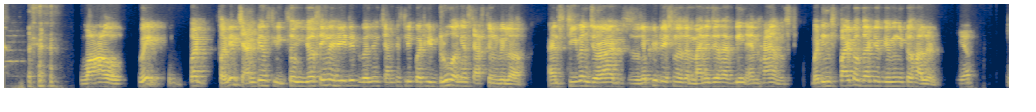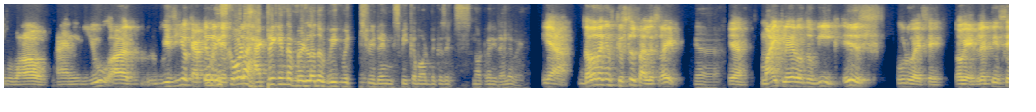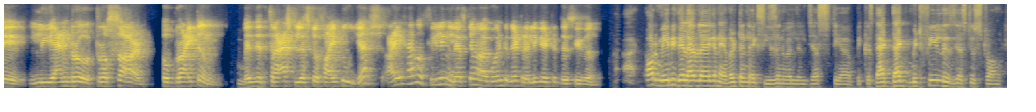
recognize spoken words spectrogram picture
wow. Wait, but forget Champions League. So you're saying that he did well in Champions League, but he drew against Aston Villa, and Steven Gerrard's reputation as a manager has been enhanced. But in spite of that, you're giving it to Haaland. Yep. Wow, and you are he your captain? He scored a hat trick in the middle of the week, which we didn't speak about because it's not very relevant. Yeah, that was against Crystal Palace, right? Yeah, Yeah. My player of the week is who do I say? Okay, let me say Leandro Trossard for Brighton when they thrashed Leicester 5 2. Yes, I have a feeling Leicester are going to get relegated this season. Uh, or maybe they'll have like an Everton like season where they'll just stay up because that that midfield is just too strong.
